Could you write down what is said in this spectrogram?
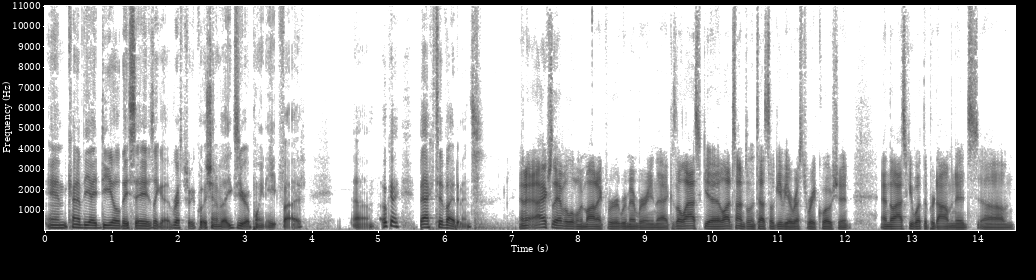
and kind of the ideal they say is like a respiratory quotient of like 0.85. Um, okay, back to vitamins. And I actually have a little mnemonic for remembering that because they'll ask you a lot of times on the test they'll give you a respiratory quotient and they'll ask you what the predominance um,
